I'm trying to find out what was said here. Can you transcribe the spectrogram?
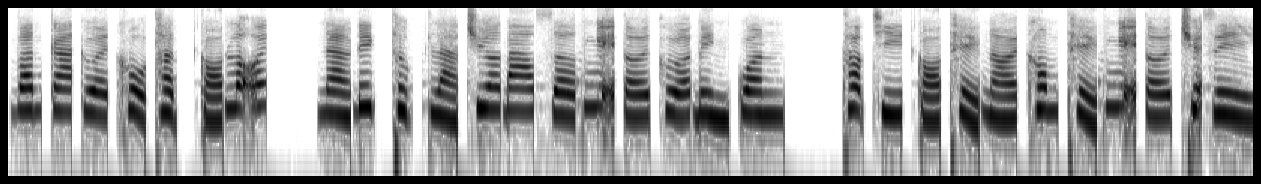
Văn ca cười khổ thật có lỗi, nàng đích thực là chưa bao giờ nghĩ tới hứa bình quân, thậm chí có thể nói không thể nghĩ tới chuyện gì,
